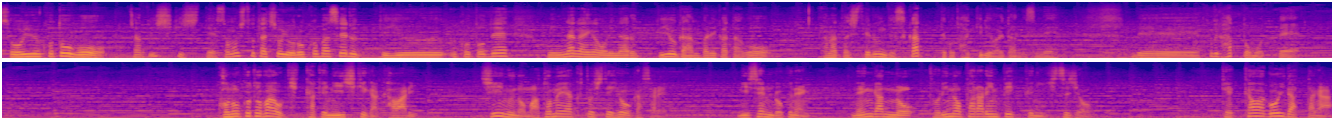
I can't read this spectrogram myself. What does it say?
そういうことをちゃんと意識してその人たちを喜ばせるっていうことでみんなが笑顔になるっていう頑張り方をあなたしてるんですかってことはっきり言われたんですね。でその時はっと思って。この言葉をきっかけに意識が変わりチームのまとめ役として評価され2006年念願のトリノパラリンピックに出場。結果は5位だったが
